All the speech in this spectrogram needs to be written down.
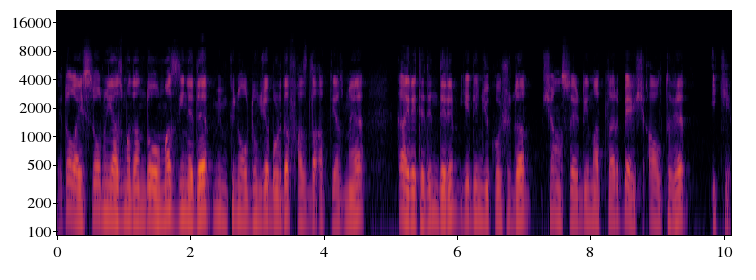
E, dolayısıyla onu yazmadan da olmaz. Yine de mümkün olduğunca burada fazla at yazmaya gayret edin derim. 7. koşuda şans verdiğim atlar 5, 6 ve 2.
